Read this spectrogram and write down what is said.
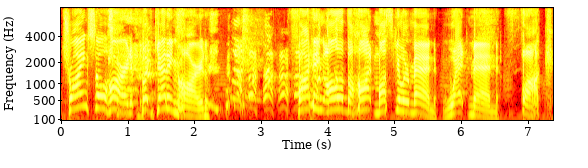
Trying so hard, but getting hard. Finding all of the hot, muscular men. Wet men. Fuck.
